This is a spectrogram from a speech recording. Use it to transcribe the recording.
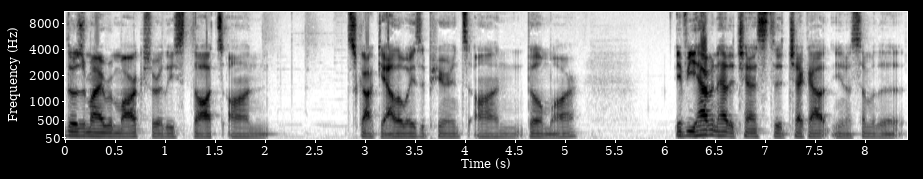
those are my remarks, or at least thoughts on Scott Galloway's appearance on Bill Maher. If you haven't had a chance to check out, you know, some of the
